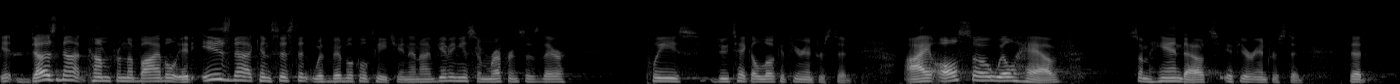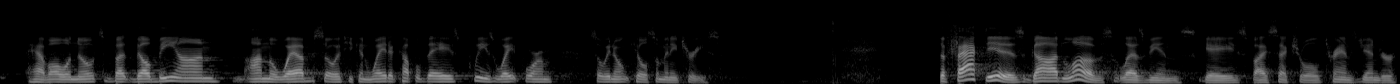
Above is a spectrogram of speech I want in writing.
It does not come from the Bible. It is not consistent with biblical teaching. And I'm giving you some references there. Please do take a look if you're interested. I also will have some handouts if you're interested that have all the notes, but they'll be on, on the web. So if you can wait a couple days, please wait for them so we don't kill so many trees. The fact is, God loves lesbians, gays, bisexual, transgender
